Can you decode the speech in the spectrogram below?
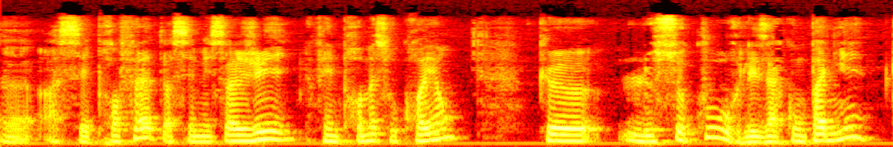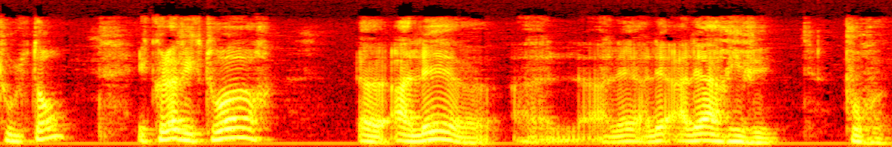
à ses prophètes, à ses messagers, a fait une promesse aux croyants, que le secours les accompagnait tout le temps, et que la victoire allait, allait, allait, allait arriver pour eux.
